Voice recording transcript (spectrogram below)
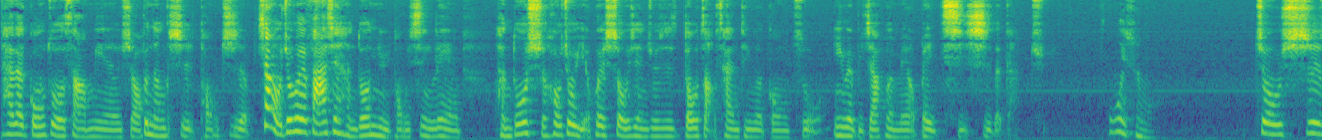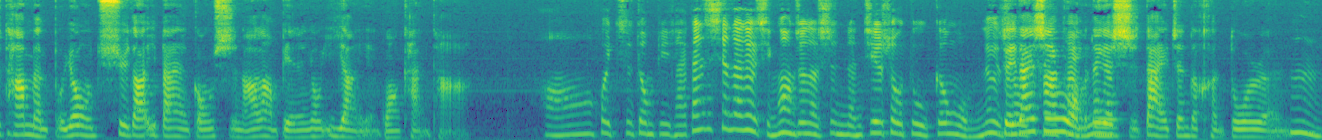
他在工作上面的时候不能是同志，像我就会发现很多女同性恋，很多时候就也会受限，就是都找餐厅的工作，因为比较会没有被歧视的感觉。为什么？就是他们不用去到一般的公司，然后让别人用异样的眼光看他。哦，会自动避开。但是现在这个情况真的是能接受度跟我们那个时对，候但是因为我们那个时代真的很多人嗯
